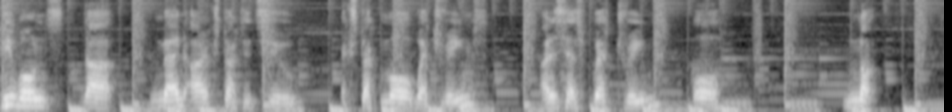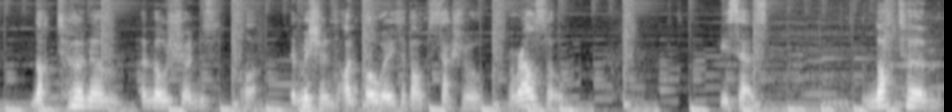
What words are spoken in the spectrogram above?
He warns that men are expected to expect more wet dreams, and it says wet dreams or not nocturnal emotions or emissions aren't always about sexual arousal. He says nocturnal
